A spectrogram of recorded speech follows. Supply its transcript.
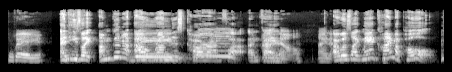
away. And he's like, I'm gonna outrun this car on, fla- on fire. I know, I know. I was like, man, climb a pole.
